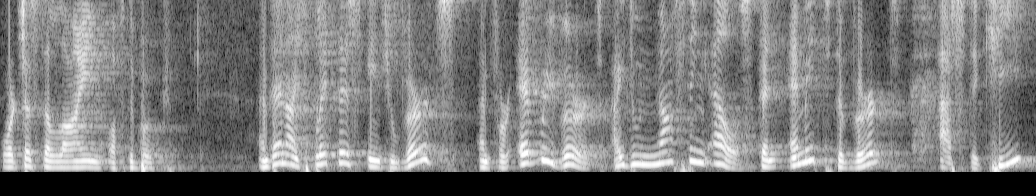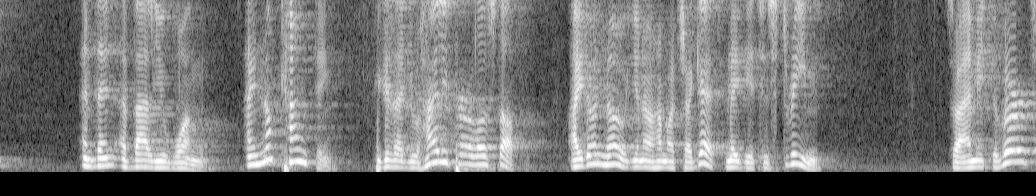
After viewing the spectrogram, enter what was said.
or just a line of the book. And then I split this into words, and for every word, I do nothing else than emit the word as the key, and then a value one. I'm not counting, because I do highly parallel stuff. I don't know, you know, how much I get. Maybe it's a stream. So I emit the word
